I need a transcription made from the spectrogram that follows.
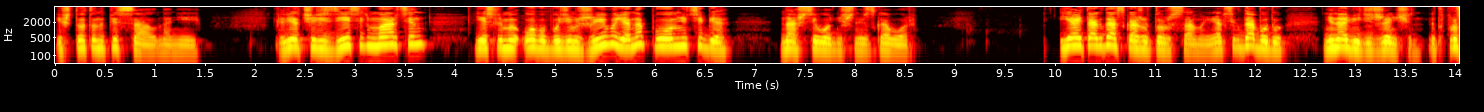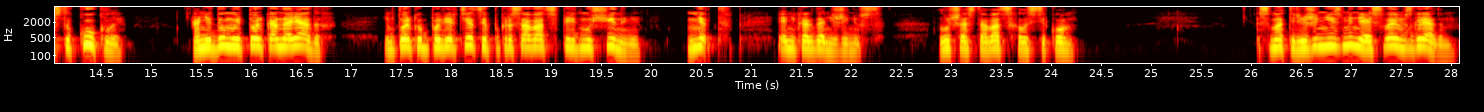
и что-то написал на ней. Лет через десять, Мартин, если мы оба будем живы, я напомню тебе наш сегодняшний разговор. Я и тогда скажу то же самое. Я всегда буду ненавидеть женщин. Это просто куклы. Они думают только о нарядах Им только бы повертеться и покрасоваться перед мужчинами. Нет, я никогда не женюсь. Лучше оставаться холостяком. Смотри же, не изменяй своим взглядом.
